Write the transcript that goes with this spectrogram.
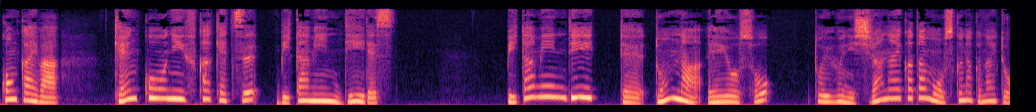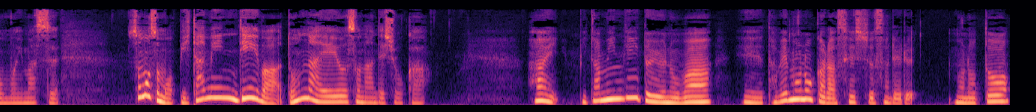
今回は健康に不可欠ビタミン D です。ビタミン D ってどんな栄養素？というふうに知らない方も少なくないと思います。そもそもビタミン D はどんな栄養素なんでしょうか？はい。ビタミン D というのは、えー、食べ物から摂取されるものと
